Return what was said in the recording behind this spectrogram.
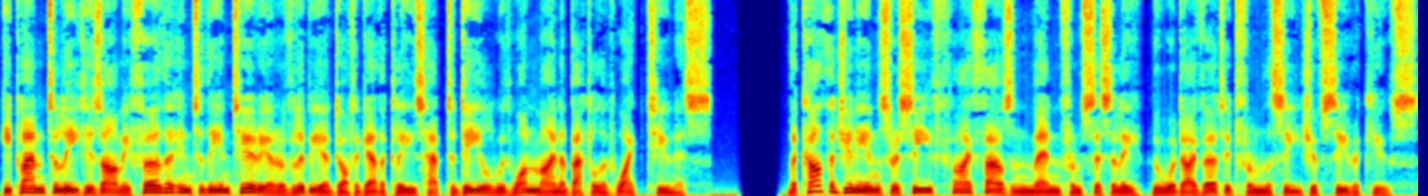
he planned to lead his army further into the interior of Libya. Agathocles had to deal with one minor battle at White Tunis. The Carthaginians received 5,000 men from Sicily who were diverted from the siege of Syracuse.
